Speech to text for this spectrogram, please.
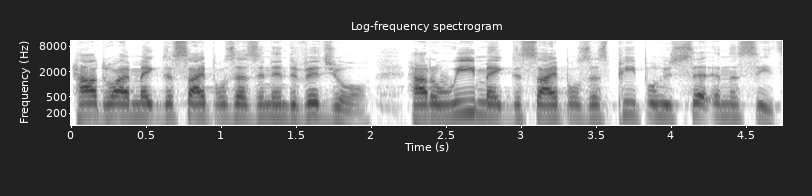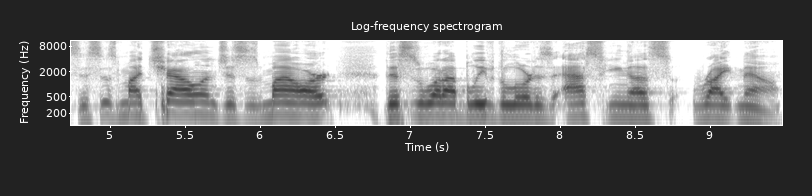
how do I make disciples as an individual? How do we make disciples as people who sit in the seats? This is my challenge. This is my heart. This is what I believe the Lord is asking us right now.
